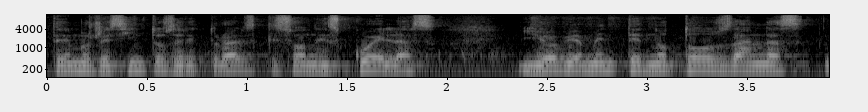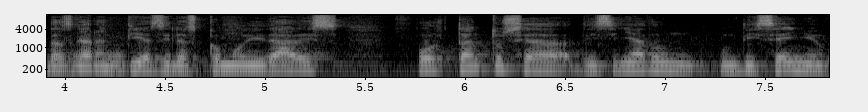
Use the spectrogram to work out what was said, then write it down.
tenemos recintos electorales que son escuelas y obviamente no todos dan las, garantías y las comodidades. Por tanto, se ha diseñado un, un, diseño,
